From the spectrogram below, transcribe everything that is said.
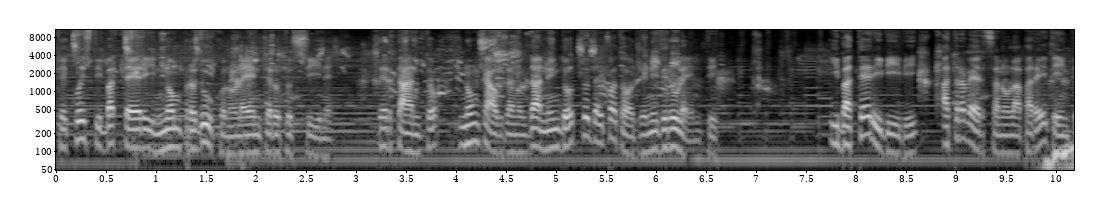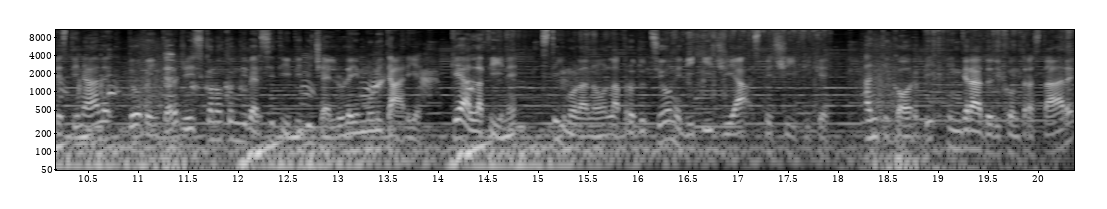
che questi batteri non producono le enterotossine, pertanto non causano il danno indotto dai patogeni virulenti. I batteri vivi attraversano la parete intestinale dove interagiscono con diversi tipi di cellule immunitarie, che alla fine stimolano la produzione di IgA specifiche, anticorpi in grado di contrastare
